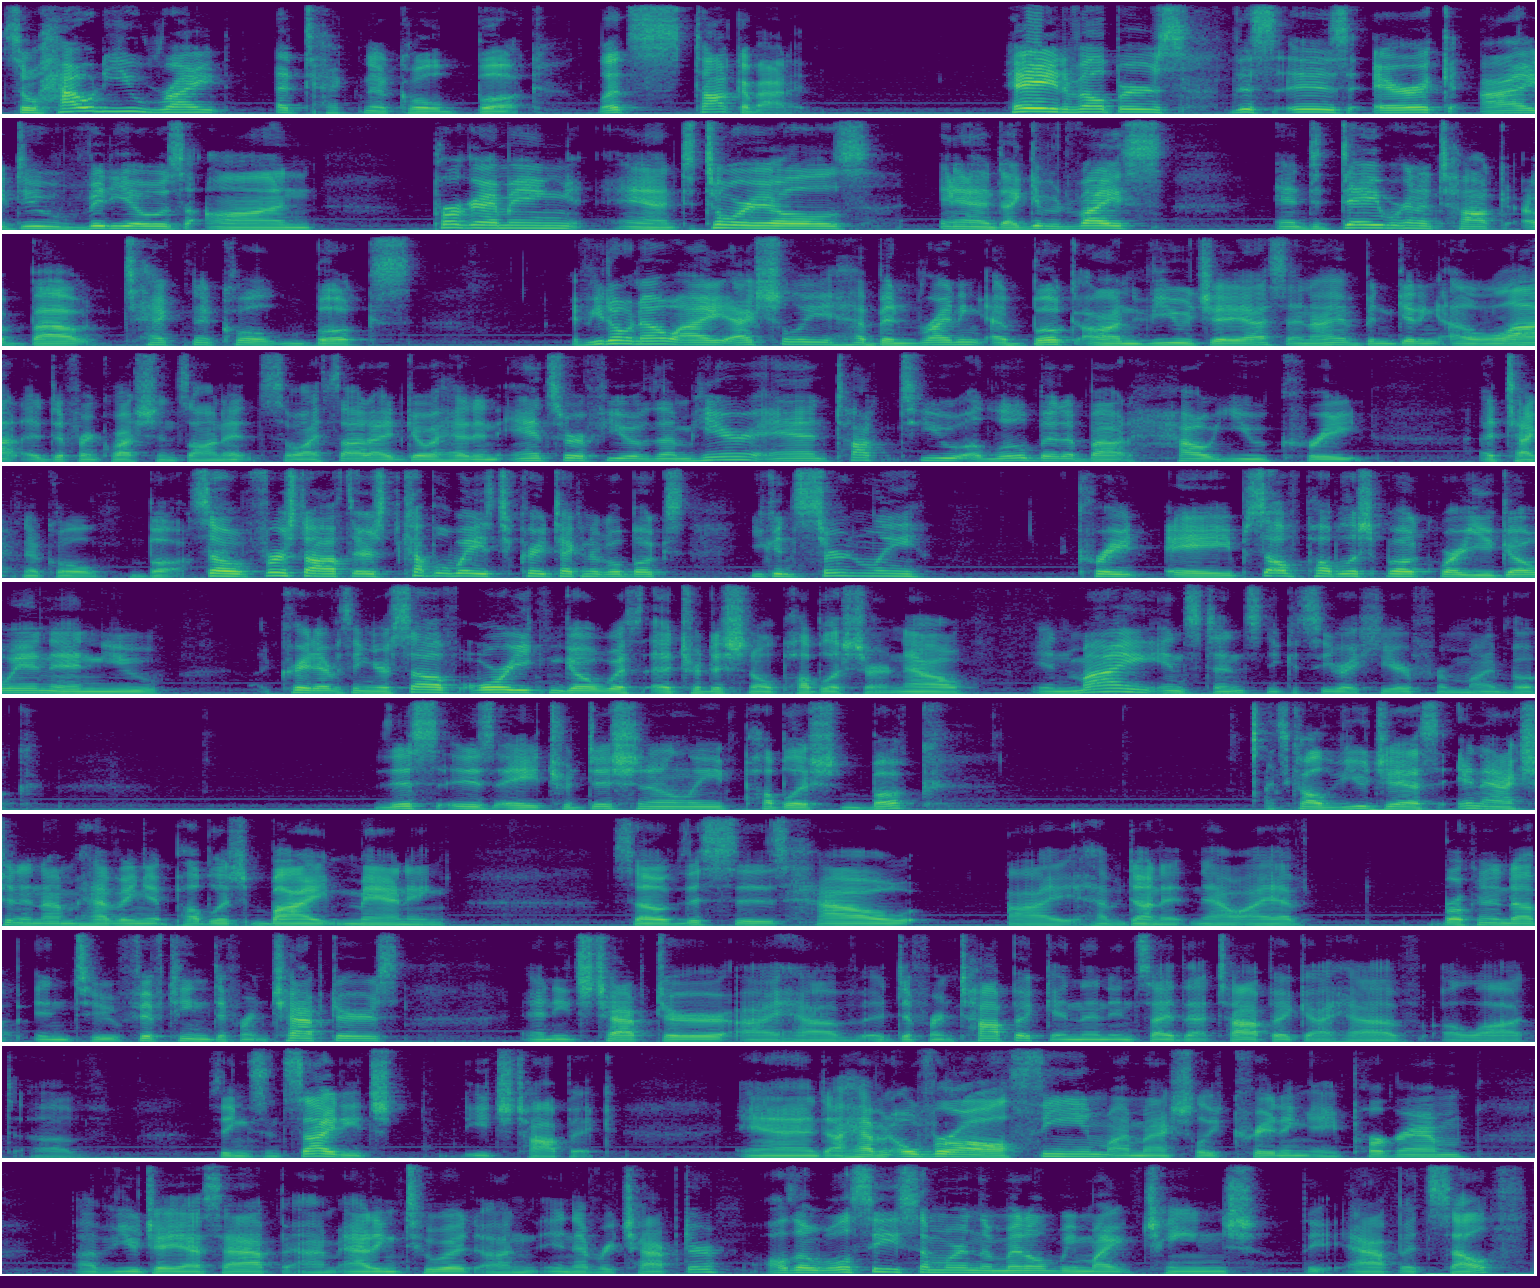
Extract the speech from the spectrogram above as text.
So, how do you write a technical book? Let's talk about it. Hey, developers, this is Erik. I do videos on programming and tutorials, and I give advice. And today we're going to talk about technical books. If you don't know, I actually have been writing a book on Vue.js, and I have been getting a lot of different questions on it. So I thought I'd go ahead and answer a few of them here and talk to you a little bit about how you create a technical book. So first off, there's a couple ways to create technical books. You can certainly create a self-published book where you go in and you create everything yourself, or you can go with a traditional publisher. Now, in my instance, you can see right here from my book, this is a traditionally published book. It's called Vue.js in Action, and I'm having it published by Manning. So this is how I have done it. Now I have broken it up into 15 different chapters, and each chapter I have a different topic, and then inside that topic I have a lot of things inside each each topic. And I have an overall theme. I'm actually creating a program a Vue.js app. I'm adding to it on, in every chapter. Although we'll see somewhere in the middle we might change the app itself.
